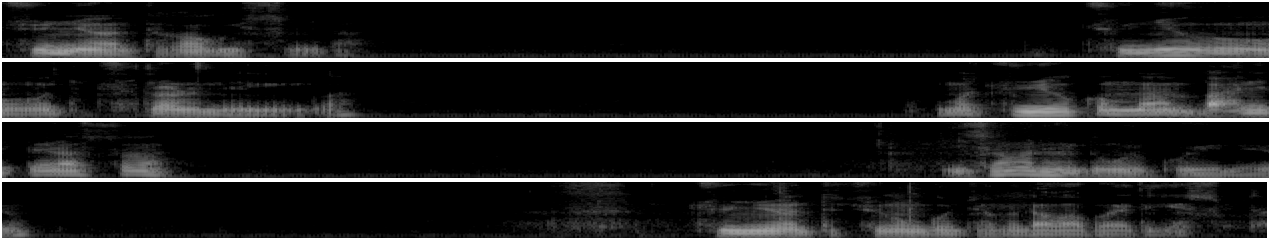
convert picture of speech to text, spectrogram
주니어한테 가고 있습니다. 주니어도 주라는 얘기인가? 뭐 주니어 것만 많이 빼놨어. 이상한 행동을 보이네요. 주니어한테 주는 건 제가 나가봐야 되겠습니다.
